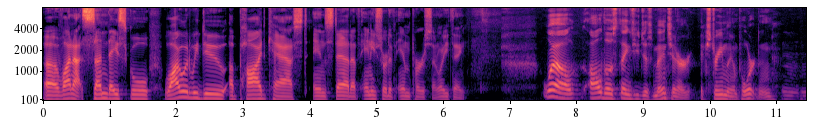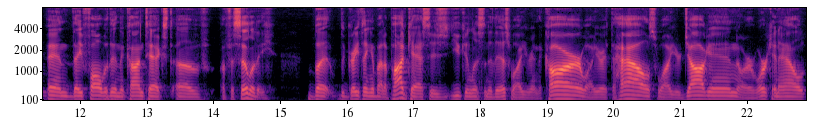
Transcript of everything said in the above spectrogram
Uh, why not Sunday school? Why would we do a podcast instead of any sort of in person? What do you think? Well, all those things you just mentioned are extremely important, mm-hmm. and they fall within the context of a facility. But the great thing about a podcast is you can listen to this while you're in the car, while you're at the house, while you're jogging or working out.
